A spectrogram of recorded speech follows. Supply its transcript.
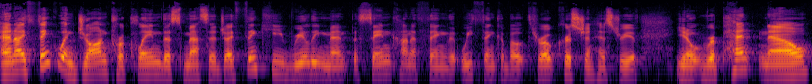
And I think when John proclaimed this message, I think he really meant the same kind of thing that we think about throughout Christian history of, you know, repent now,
